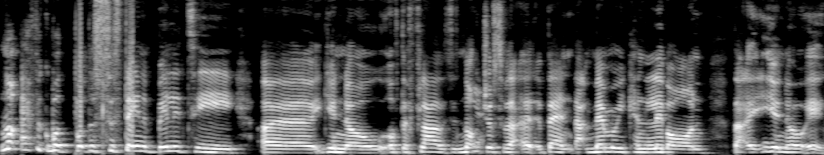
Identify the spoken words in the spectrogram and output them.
not ethical, but, but the sustainability, uh, you know, of the flowers is not yeah. just for that event. That memory can live on. That you know, it,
